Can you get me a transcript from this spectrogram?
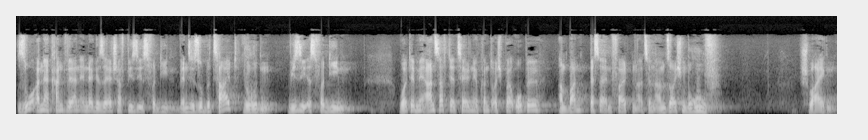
so anerkannt werden in der Gesellschaft, wie sie es verdienen, wenn sie so bezahlt würden, wie sie es verdienen, wollt ihr mir ernsthaft erzählen, ihr könnt euch bei Opel am Band besser entfalten als in einem solchen Beruf? Schweigen.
